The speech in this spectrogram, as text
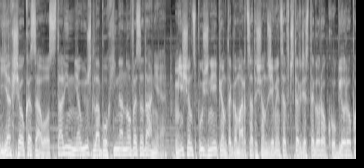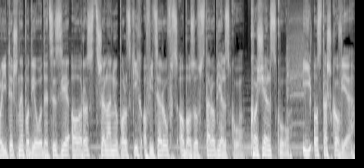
Jak się okazało, Stalin miał już dla Błochina nowe zadanie. Miesiąc później, 5 marca 1940 roku, biuro polityczne podjęło decyzję o rozstrzelaniu polskich oficerów z obozów w Starobielsku, Kozielsku i Ostaszkowie.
